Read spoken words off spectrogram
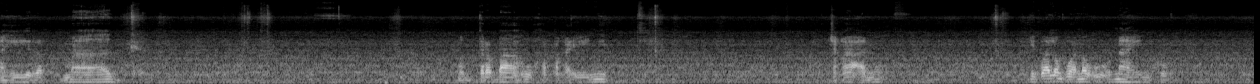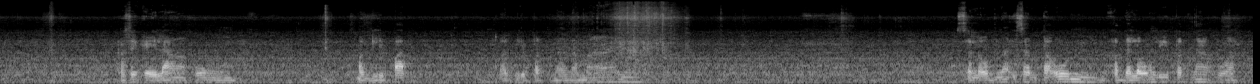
Mahirap mag magtrabaho kapakainit tsaka ano hindi ko alam kung ano uunahin ko. Kasi kailangan kong maglipat. Maglipat na naman. Sa loob ng isang taon nakadalawang lipat na ako ah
